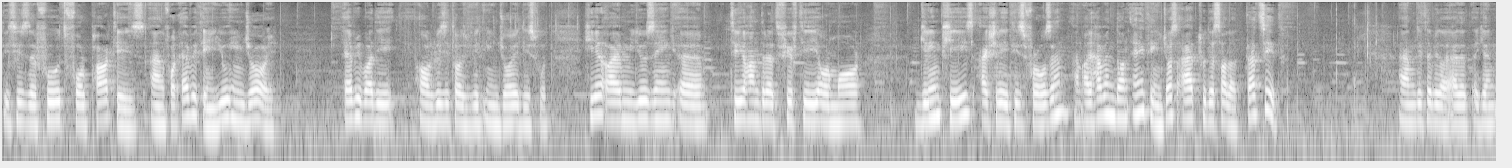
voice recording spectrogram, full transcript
This is the food for parties and for everything you enjoy. Everybody, all visitors will enjoy this food. Here I'm using uh, 350 or more green peas. Actually, it is frozen and I haven't done anything. Just add to the salad. That's it. And little bit I added again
